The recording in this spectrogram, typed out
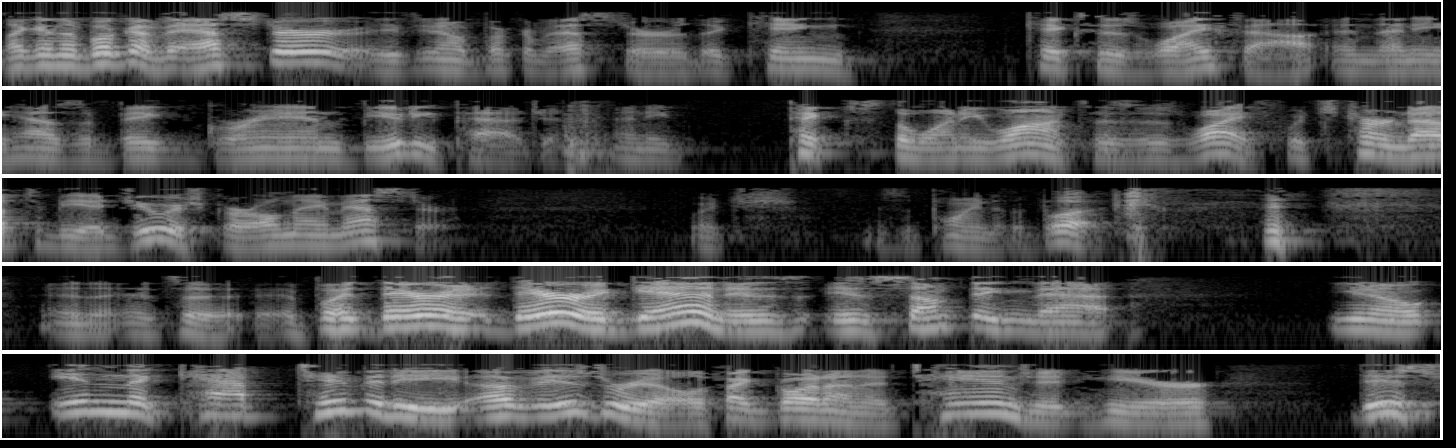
Like in the book of Esther, if you know book of Esther, the king kicks his wife out, and then he has a big grand beauty pageant, and he picks the one he wants as his wife, which turned out to be a Jewish girl named Esther, which is the point of the book. and it's a, but there, there again is is something that, you know, in the captivity of Israel. If I go out on a tangent here, this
